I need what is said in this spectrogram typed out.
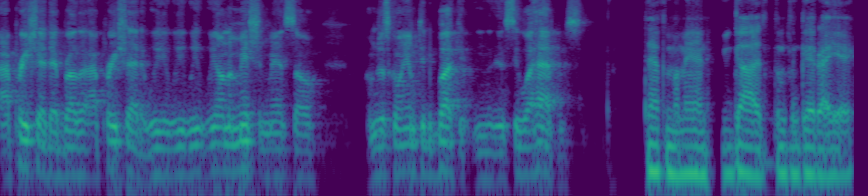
I appreciate that, brother. I appreciate it. We we we we on a mission, man. So I'm just going to empty the bucket and, and see what happens. Definitely, my man. You got something good right here.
